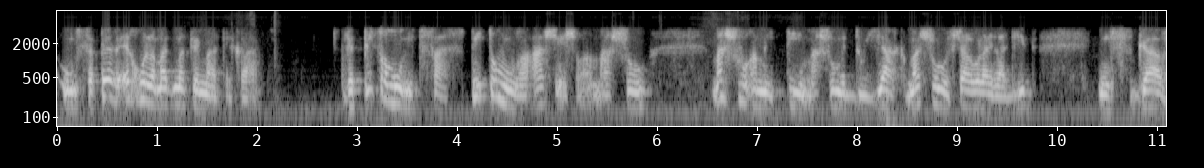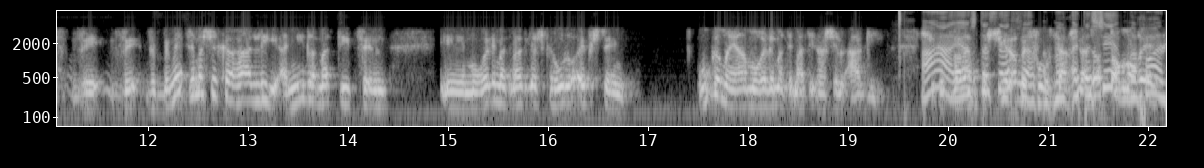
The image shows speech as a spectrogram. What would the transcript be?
הוא מספר איך הוא למד מתמטיקה, ופתאום הוא נתפס, פתאום הוא ראה שיש שם משהו, משהו אמיתי, משהו מדויק, משהו אפשר אולי להגיד נשגב, ו, ו, ובאמת זה מה שקרה לי. אני למדתי אצל אה, מורה למתמטיקה שקראו לו אפשטיין. הוא גם היה המורה למתמטיקה של אגי. אה, יש את הספר, את השיר. נכון.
